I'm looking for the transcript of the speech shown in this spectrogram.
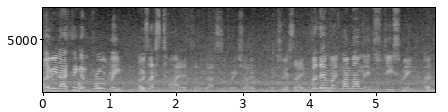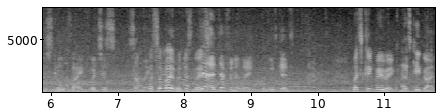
I mean, I think it probably, I was less tired for the Glastonbury show, should we say. But then my, my mum introduced me at the school fete, which is something. That's a moment, isn't it? Yeah, definitely. It was good. Let's keep moving. Let's keep going.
